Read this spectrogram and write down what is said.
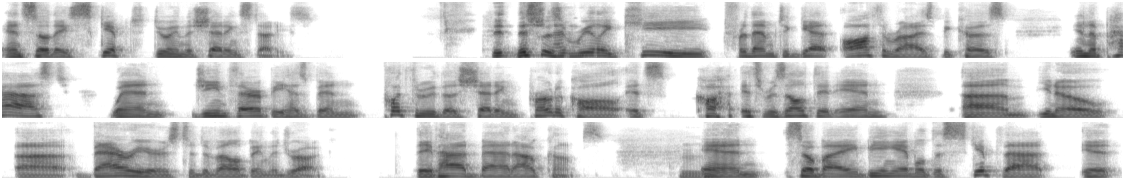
And so they skipped doing the shedding studies. This was really key for them to get authorized because in the past, when gene therapy has been put through the shedding protocol, it's it's resulted in um, you know uh, barriers to developing the drug. They've had bad outcomes, hmm. and so by being able to skip that, it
